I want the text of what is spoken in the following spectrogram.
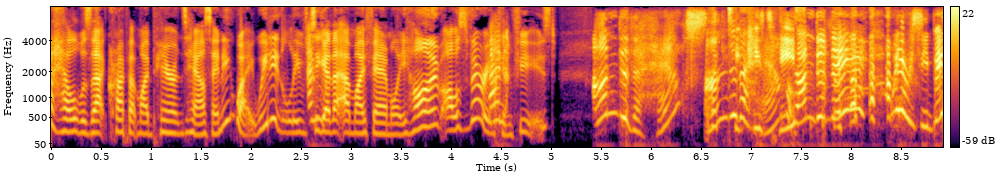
the hell was that crap at my parents' house anyway? We didn't live together at my family home. I was very confused under the house? Under the is house? He under there? Where has he been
